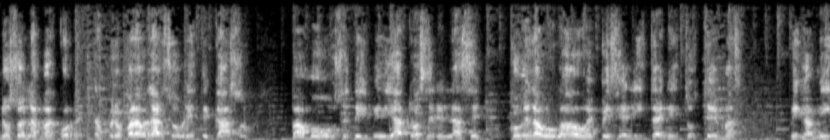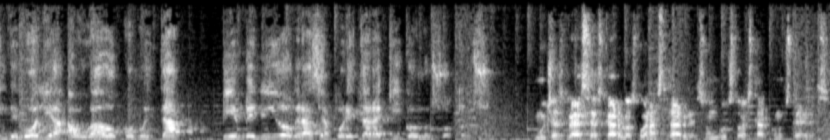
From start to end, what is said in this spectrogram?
no son las más correctas. Pero para hablar sobre este caso, vamos de inmediato a hacer enlace con el abogado especialista en estos temas, Benjamín de Golia. Abogado, ¿cómo está? Bienvenido, gracias por estar aquí con nosotros. Muchas gracias, Carlos. Buenas tardes. Un gusto estar con ustedes.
